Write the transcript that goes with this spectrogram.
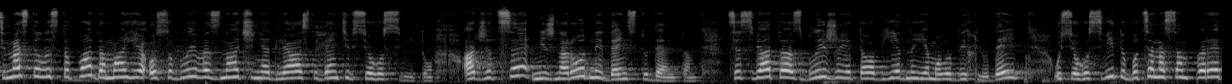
17 листопада має особливе значення для студентів всього світу, адже це Міжнародний день студента. Це свято зближує та об'єднує молодих людей усього світу, бо це насамперед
